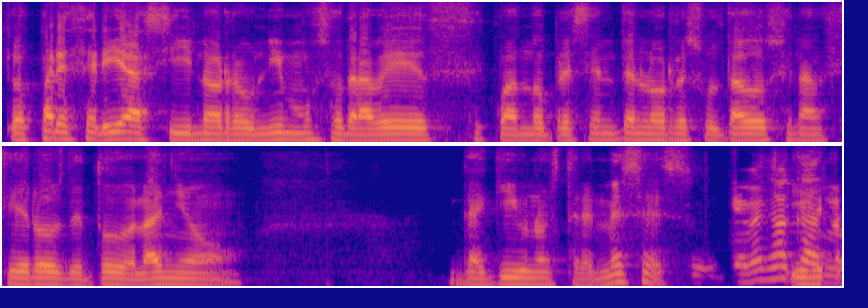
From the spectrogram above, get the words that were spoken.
¿Qué os parecería si nos reunimos otra vez cuando presenten los resultados financieros de todo el año de aquí unos tres meses? Que venga Y Carlos,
